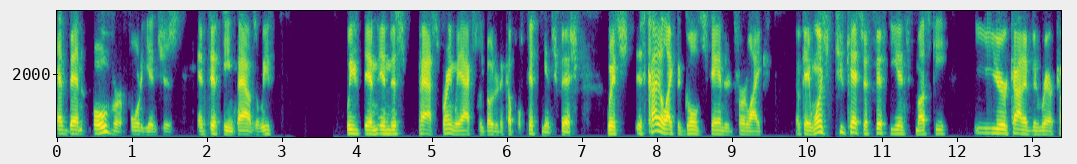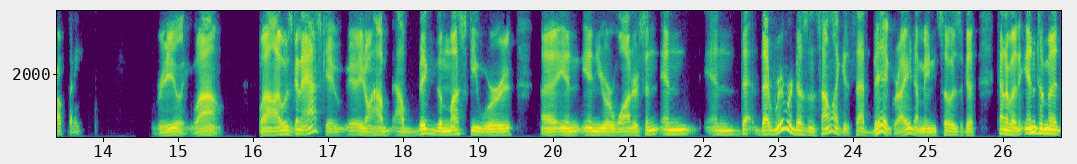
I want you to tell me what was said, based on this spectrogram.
have been over 40 inches and 15 pounds. We've we've in, in this past spring we actually boated a couple 50 inch fish, which is kind of like the gold standard for like, okay, once you catch a 50 inch muskie, you're kind of in rare company. Really? Wow. Well, I was going to ask you, you know, how how big the muskie were uh, in in your waters, and and and that that river doesn't sound like it's that big, right? I mean, so it's like a kind of an intimate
